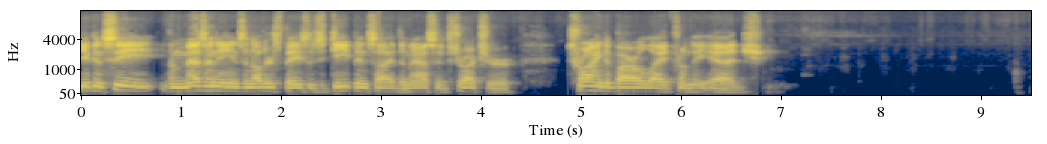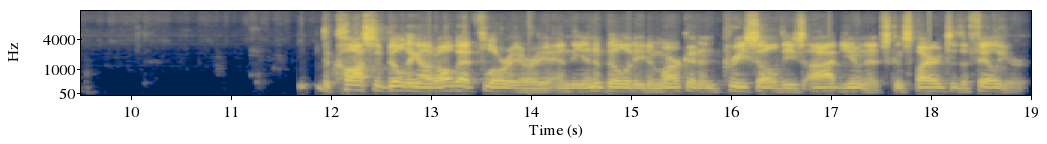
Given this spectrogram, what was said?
You can see the mezzanines and other spaces deep inside the massive structure trying to borrow light from the edge. The cost of building out all that floor area and the inability to market and pre-sell these odd units conspired to the failure.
